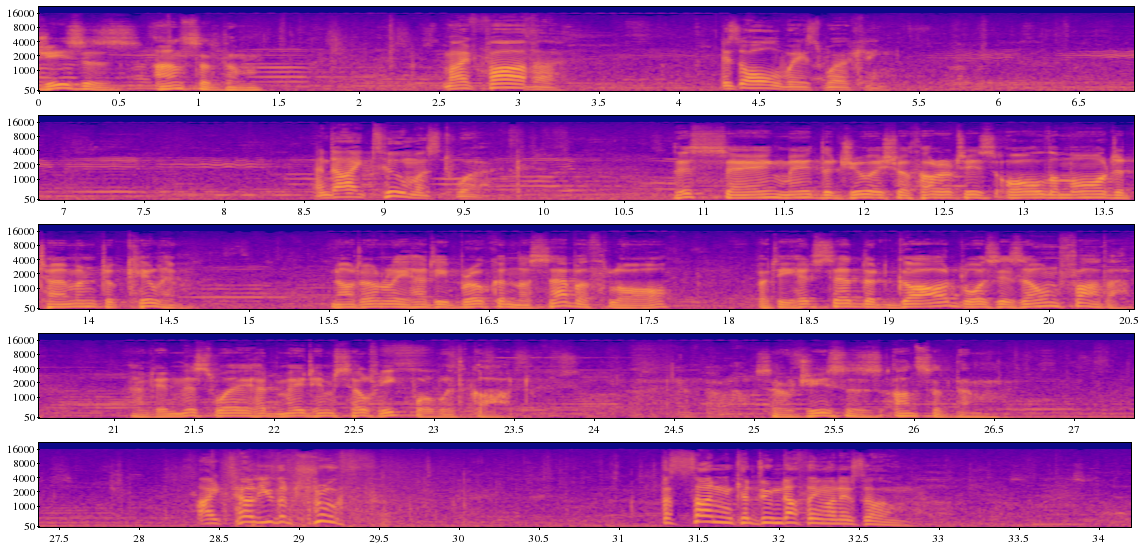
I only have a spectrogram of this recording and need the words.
Jesus answered them, My Father is always working. And I too must work. This saying made the Jewish authorities all the more determined to kill him. Not only had he broken the Sabbath law, but he had said that God was his own Father, and in this way had made himself equal with God. So Jesus answered them, I tell you the truth. The Son can do nothing on his own.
